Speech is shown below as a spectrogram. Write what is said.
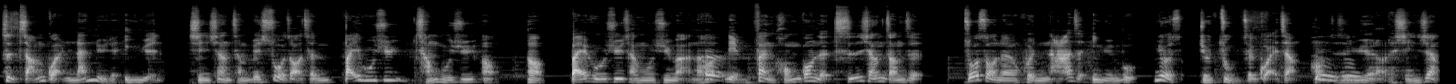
是掌管男女的姻缘。形象常被塑造成白胡须、长胡须哦哦，白胡须、长胡须嘛，然后脸泛红光的慈祥长者。左手呢会拿着姻缘布，右手就拄着拐杖，哦，这是月老的形象。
